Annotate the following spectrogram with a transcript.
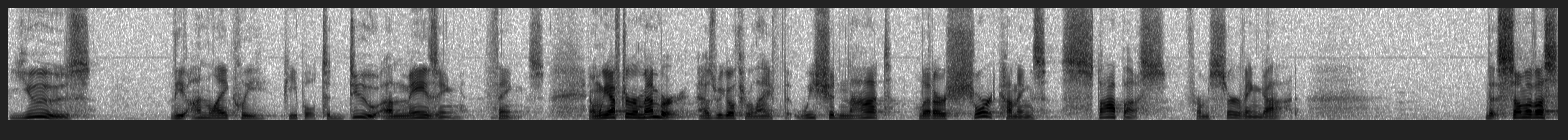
use the unlikely people to do amazing things. And we have to remember as we go through life that we should not let our shortcomings stop us from serving God. That some of us,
